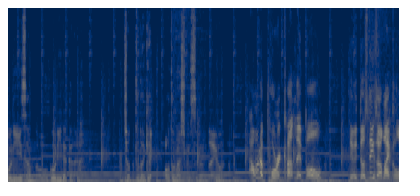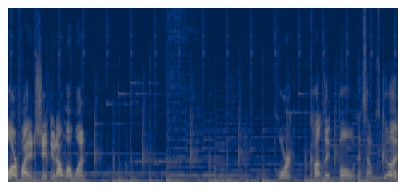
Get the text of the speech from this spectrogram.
お兄さんのおごりだから ちょっとだけおとなしくするんだよ I want a pork cutlet bowl. Dude, those things are like glorified and shit. Dude, I want one. Pork cutlet bowl. That sounds good.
